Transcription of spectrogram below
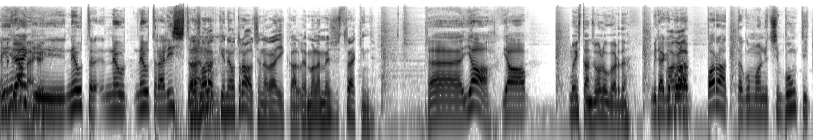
ei räägi, neutra-, neut-, neutralist. no sa oledki neutraalsena radikaal, me oleme sellest rääkinud äh,. ja, ja. Mõistan su olukorda. midagi Aga... pole parata, kui ma nüüd siin punktid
